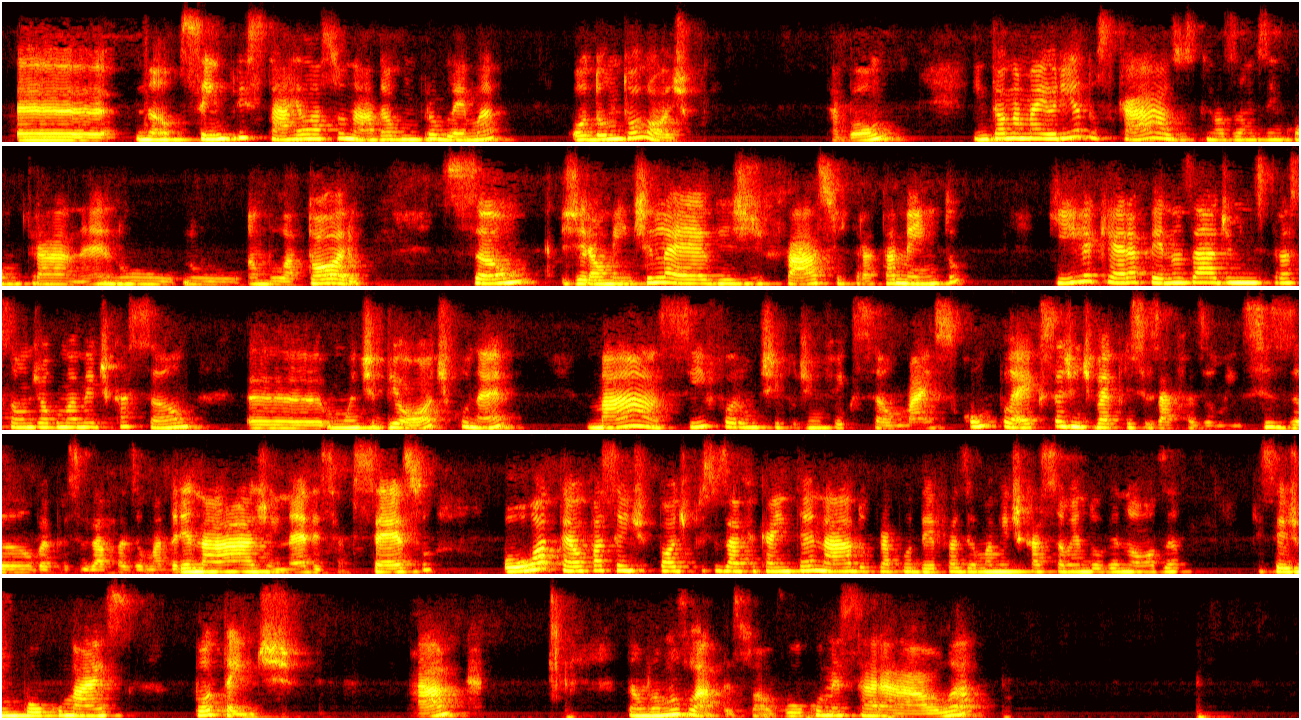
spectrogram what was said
uh, não sempre está relacionado a algum problema odontológico, tá bom? Então, na maioria dos casos que nós vamos encontrar né, no, no ambulatório, são geralmente leves, de fácil tratamento, que requer apenas a administração de alguma medicação, uh, um antibiótico, né? Mas se for um tipo de infecção mais complexa, a gente vai precisar fazer uma incisão, vai precisar fazer uma drenagem, né, desse abscesso, ou até o paciente pode precisar ficar internado para poder fazer uma medicação endovenosa que seja um pouco mais potente, tá? Então vamos lá, pessoal. Vou começar a aula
